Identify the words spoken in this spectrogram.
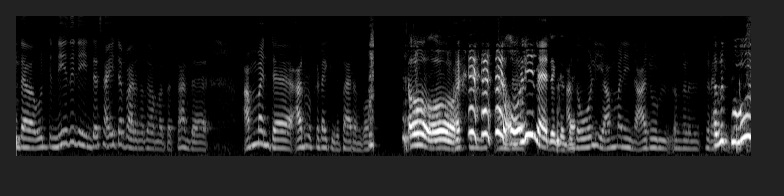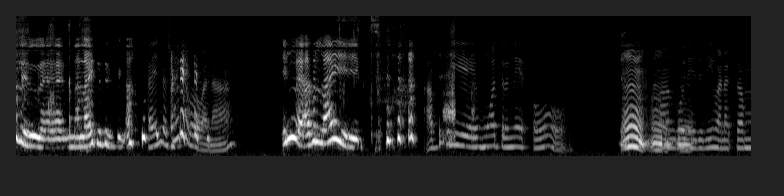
இந்த நீதினி இந்த சைட்டை பாருங்க தான் இருக்கா? அந்த அம்மன்ட்ட அருள் கிடைக்குது பாருங்க. ஓ ஓ. ஒளி வருகுது அந்த ஒளி அம்மனின் அருள் உங்களுக்கு கிடைக்குது. இல்ல நான் லைட் திருப்பினா அது என்ன சூரிய பகவானா இல்ல அது லைட் அப்படியே முகத்துல நே ஓ. வாங்கோ நீதினி வணக்கம்.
